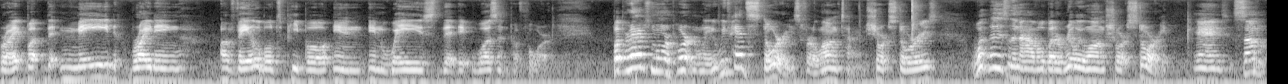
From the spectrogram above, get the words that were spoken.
right, but that made writing available to people in in ways that it wasn't before. But perhaps more importantly, we've had stories for a long time, short stories. What is the novel but a really long short story? And some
